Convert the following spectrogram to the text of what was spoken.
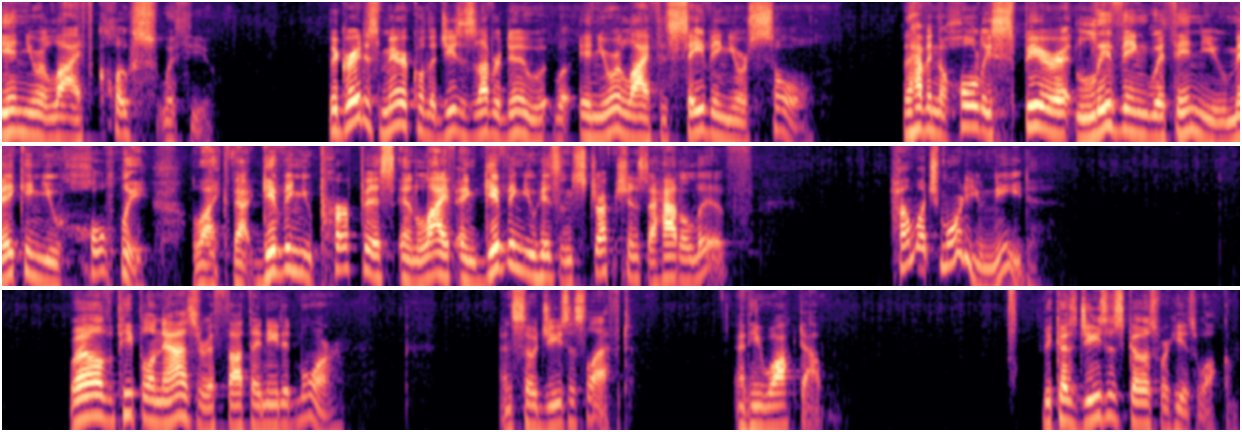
in your life close with you. The greatest miracle that Jesus ever do in your life is saving your soul. Having the Holy Spirit living within you, making you holy like that, giving you purpose in life, and giving you his instructions to how to live. How much more do you need? Well, the people in Nazareth thought they needed more. And so Jesus left and he walked out. Because Jesus goes where he is welcome.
